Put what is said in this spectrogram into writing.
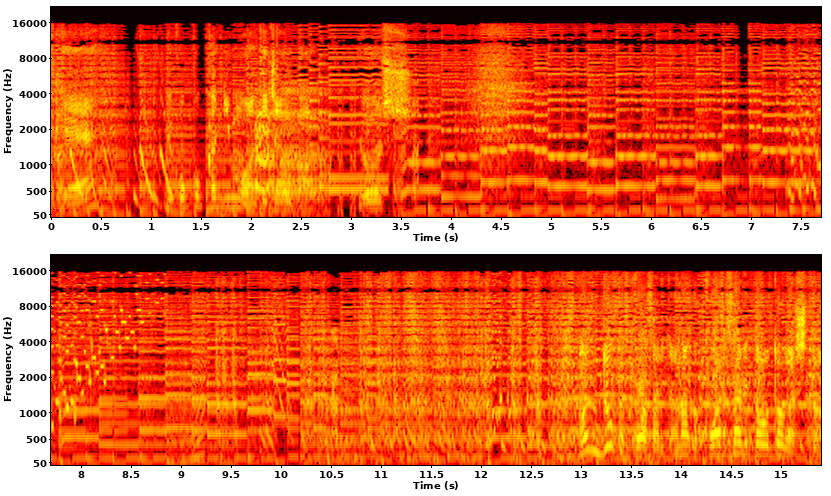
ッケー。でここ鍵もう開けちゃおうか。よし。なんどこ壊された？なんか壊された音がした。あ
